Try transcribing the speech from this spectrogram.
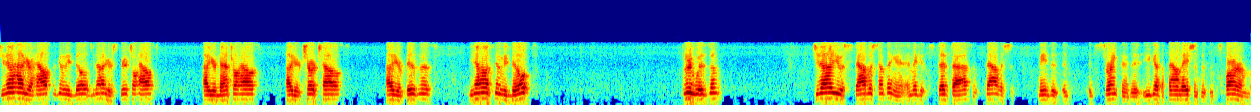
Do you know how your house is going to be built? Do you know how your spiritual house, how your natural house, how your church house, how your business, you know how it's going to be built? Through wisdom. Do you know how you establish something and, and make it steadfast? Establish means it, it, it's strengthened. It, you got the foundations. It, it's firm.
